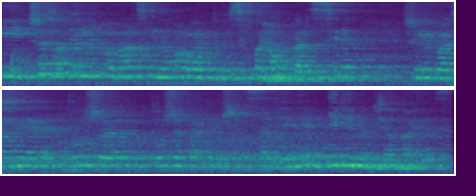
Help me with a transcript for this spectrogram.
I Czesław Wierusz Kowalski namalował jak gdyby swoją wersję, czyli właśnie duże, duże takie przedstawienie. Nie wiemy, gdzie ono jest.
